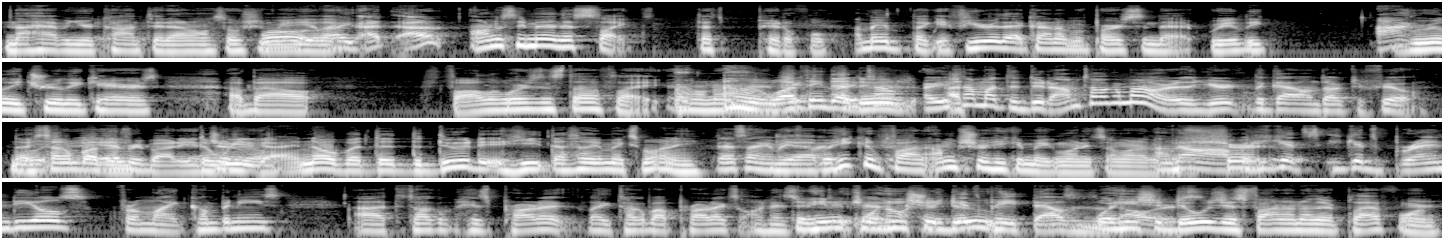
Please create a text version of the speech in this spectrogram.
not having your content out on social Well, media. Like, like- I, I, honestly, man, that's like that's pitiful. I mean- like if you're that kind of a person that really, I- really truly cares about followers and stuff, like I don't know. man. Well, I think are that you, dude. talking, are you I- talking about the dude I'm talking about, or you're the guy on Dr. Phil? no, he's talking about the- everybody in the, weed guy. No, but the, the dude, he that's how he makes money. That's how he makes money. yeah, money. but he can find. I'm sure he can make money some other way. no, sure. but he gets he gets brand deals from like companies uh, to talk about his product, like talk about products on his Then he, YouTube what channel. he should and he do, gets paid thousands. What of he should do is just find another platform.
